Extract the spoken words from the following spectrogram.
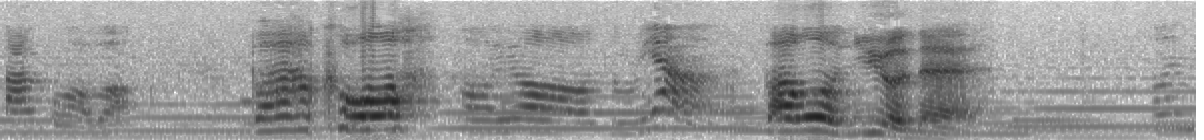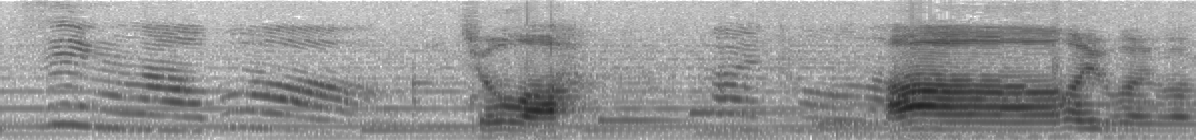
八锅好不好？八锅，哦哟，怎么样？八锅很远呢。很近啦，好不好？求我啊。拜托了。好，欢迎欢迎欢迎。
